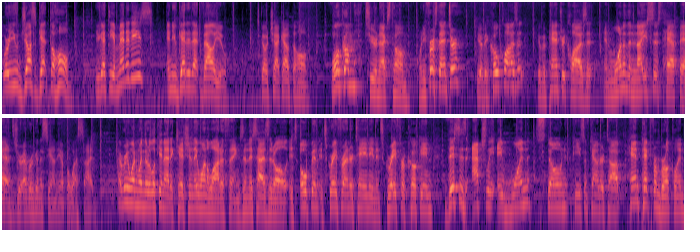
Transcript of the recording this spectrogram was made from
where you just get the home. You get the amenities, and you get it at value. Let's go check out the home. Welcome to your next home. When you first enter, you have a coat closet, you have a pantry closet, and one of the nicest half baths you're ever gonna see on the Upper West Side. Everyone, when they're looking at a kitchen, they want a lot of things, and this has it all. It's open, it's great for entertaining, it's great for cooking. This is actually a one stone piece of countertop, handpicked from Brooklyn.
